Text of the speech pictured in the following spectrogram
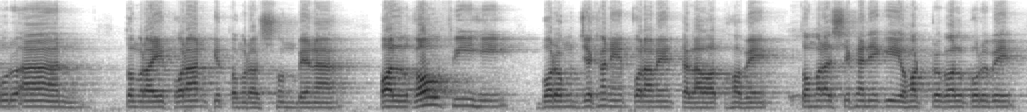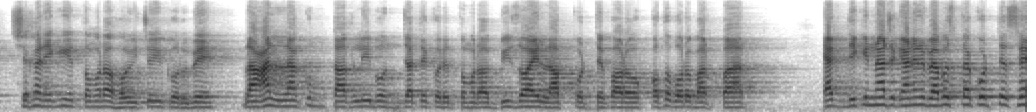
কুরআন। তোমরা এই কোরআনকে তোমরা শুনবে না। অল ফিহি, বরং যেখানে কোরআনের তেলাওয়াত হবে, তোমরা সেখানে গিয়ে হট্টগোল করবে, সেখানে গিয়ে তোমরা হইচই করবে। লাআল্লাকুম তাগলিবুন, যাতে করে তোমরা বিজয় লাভ করতে পারো। কত বড় বাটপাত একদিকে নাচ গানের ব্যবস্থা করতেছে,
